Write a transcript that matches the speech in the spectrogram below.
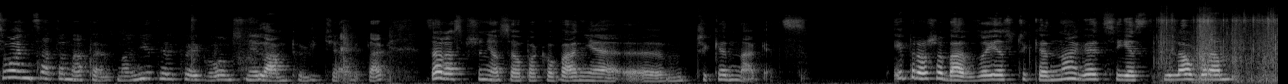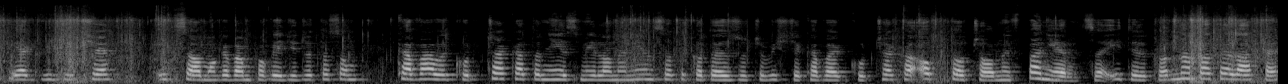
Słońca to na pewno, nie tylko i wyłącznie lampy widziały, tak? Zaraz przyniosę opakowanie chicken nuggets. I proszę bardzo, jest chicken nuggets, jest kilogram, jak widzicie. I co, mogę Wam powiedzieć, że to są kawały kurczaka, to nie jest mielone mięso, tylko to jest rzeczywiście kawałek kurczaka obtoczony w panierce i tylko na patelachę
